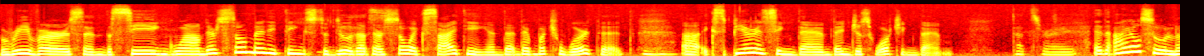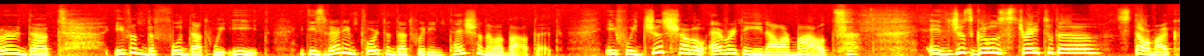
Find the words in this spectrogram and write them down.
rivers and the seeing Guam. There's so many things to do that are so exciting and that they're much worth it. Mhm. Uh, experiencing them than just watching them. That's right. And I also learned that even the food that we eat, it is very important that we're intentional about it. If we just shovel everything in our mouths, it just goes straight to the stomach.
